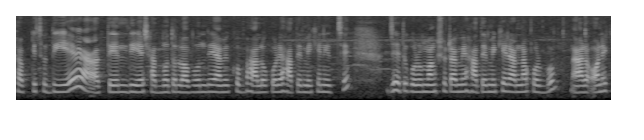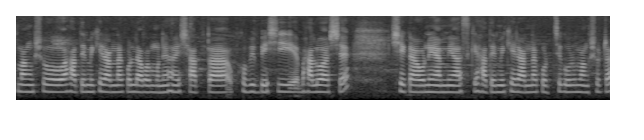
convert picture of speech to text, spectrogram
সব কিছু দিয়ে আর তেল দিয়ে স্বাদ মতো লবণ দিয়ে আমি খুব ভালো করে হাতে মেখে নিচ্ছি। যেহেতু গরুর মাংসটা আমি হাতে মেখে রান্না করব, আর অনেক মাংস হাতে মেখে রান্না করলে আমার মনে হয় স্বাদটা খুবই বেশি ভালো আসে। সে কারণে আমি আজকে হাতে মেখে রান্না করছি গরুর মাংসটা।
